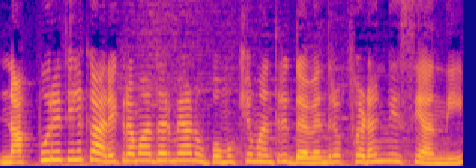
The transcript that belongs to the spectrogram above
नागपूर येथील कार्यक्रमादरम्यान उपमुख्यमंत्री देवेंद्र फडणवीस यांनी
